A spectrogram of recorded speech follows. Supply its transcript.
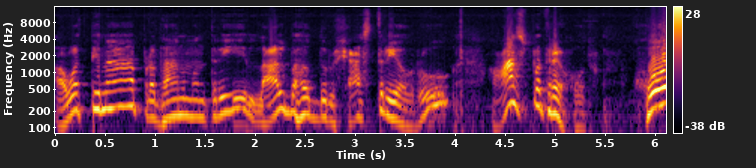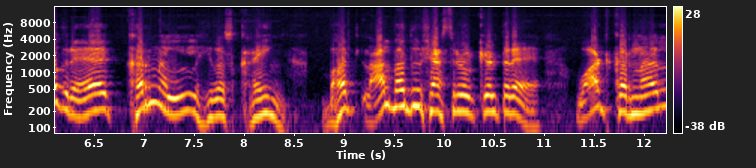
ಅವತ್ತಿನ ಪ್ರಧಾನಮಂತ್ರಿ ಲಾಲ್ ಬಹದ್ದೂರ್ ಶಾಸ್ತ್ರಿ ಅವರು ಆಸ್ಪತ್ರೆಗೆ ಹೋದರು. ಹೋದರೆ ಕರ್ನಲ್ ಹಿ ವಾಸ್ ಕ್ರೈಂಗ್ ಬಹತ್ ಲಾಲ್ ಬಹದ್ದೂರ್ ಶಾಸ್ತ್ರಿ ಅವರು ಕೇಳ್ತಾರೆ, ವಾಟ್ ಕರ್ನಲ್,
